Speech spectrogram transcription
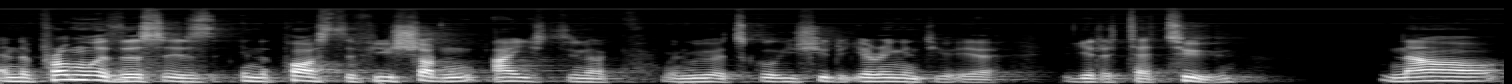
And the problem with this is, in the past, if you shot, an, I used to, you know, when we were at school, you shoot an earring into your ear, you get a tattoo. Now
